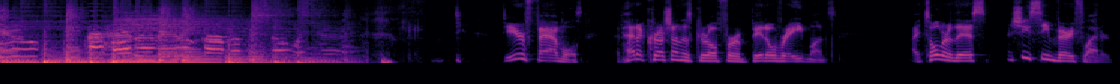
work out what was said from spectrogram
you. I have a little problem, so would you? Dear Fables, I've had a crush on this girl for a bit over eight months. I told her this, and she seemed very flattered.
